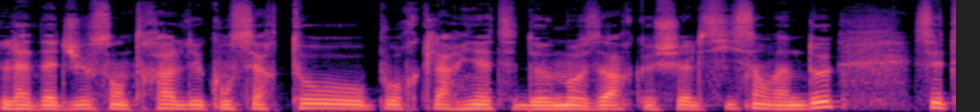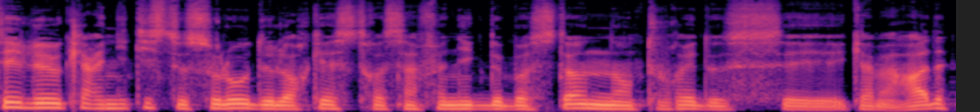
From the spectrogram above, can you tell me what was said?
L'adagio central du concerto pour clarinette de Mozart Köchel 622, c'était le clarinettiste solo de l'orchestre symphonique de Boston entouré de ses camarades,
